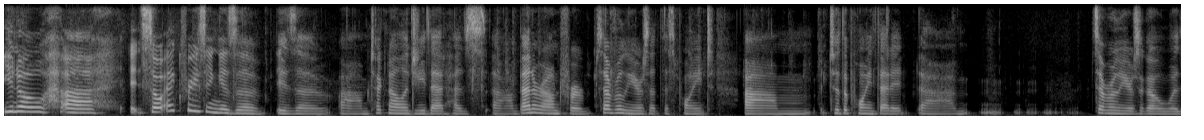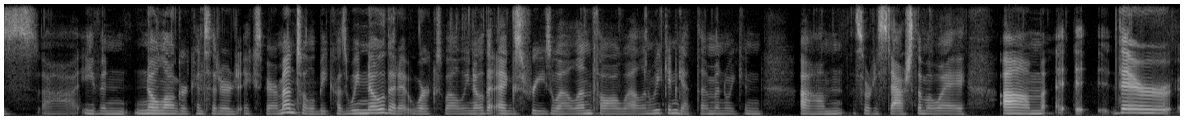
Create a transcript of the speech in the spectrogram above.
You know, uh, it, so egg freezing is a is a um, technology that has uh, been around for several years at this point, um, to the point that it um, several years ago was uh, even no longer considered experimental because we know that it works well. We know that eggs freeze well and thaw well, and we can get them and we can um, sort of stash them away. Um, there,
